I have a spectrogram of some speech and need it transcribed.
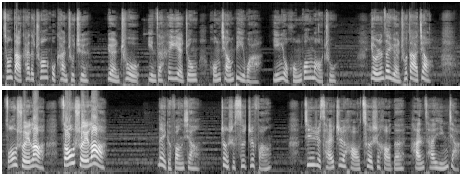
从打开的窗户看出去。远处隐在黑夜中，红墙碧瓦隐有红光冒出，有人在远处大叫：“走水了，走水了！”那个方向正是丝织房，今日才制好、测试好的寒蚕银甲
